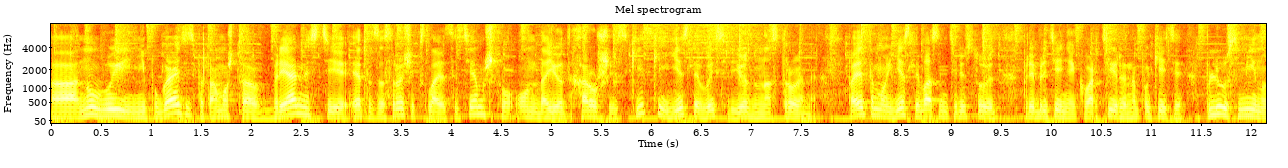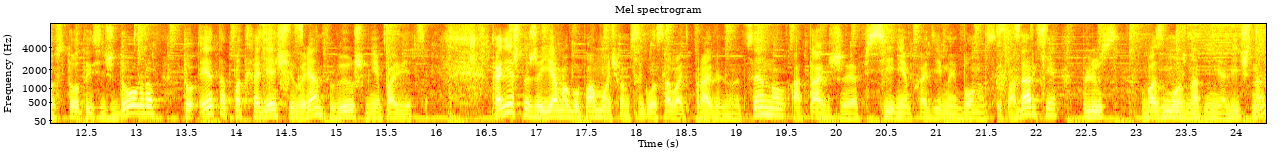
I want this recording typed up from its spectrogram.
А, ну, вы не пугайтесь, потому что в реальности этот застройщик славится тем, что он дает хорошие скидки, если вы серьезно настроены. Поэтому, если вас интересует приобретение квартиры на Пукете плюс-минус 100 тысяч долларов, то это подходящий вариант, вы уж мне поверьте. Конечно же, я могу помочь вам согласовать правильную цену, а также все необходимые бонусы и подарки, плюс, возможно, от меня лично.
